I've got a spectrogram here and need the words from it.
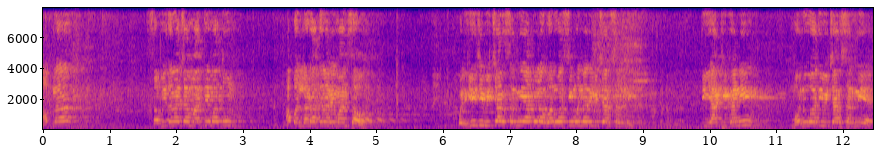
आपला संविधानाच्या माध्यमातून आपण लढा देणारे माणसं आहोत. पण ही जी विचारसरणी आपल्याला वनवासी म्हणणारी विचारसरणी ती या ठिकाणी मनुवादी विचारसरणी आहे.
